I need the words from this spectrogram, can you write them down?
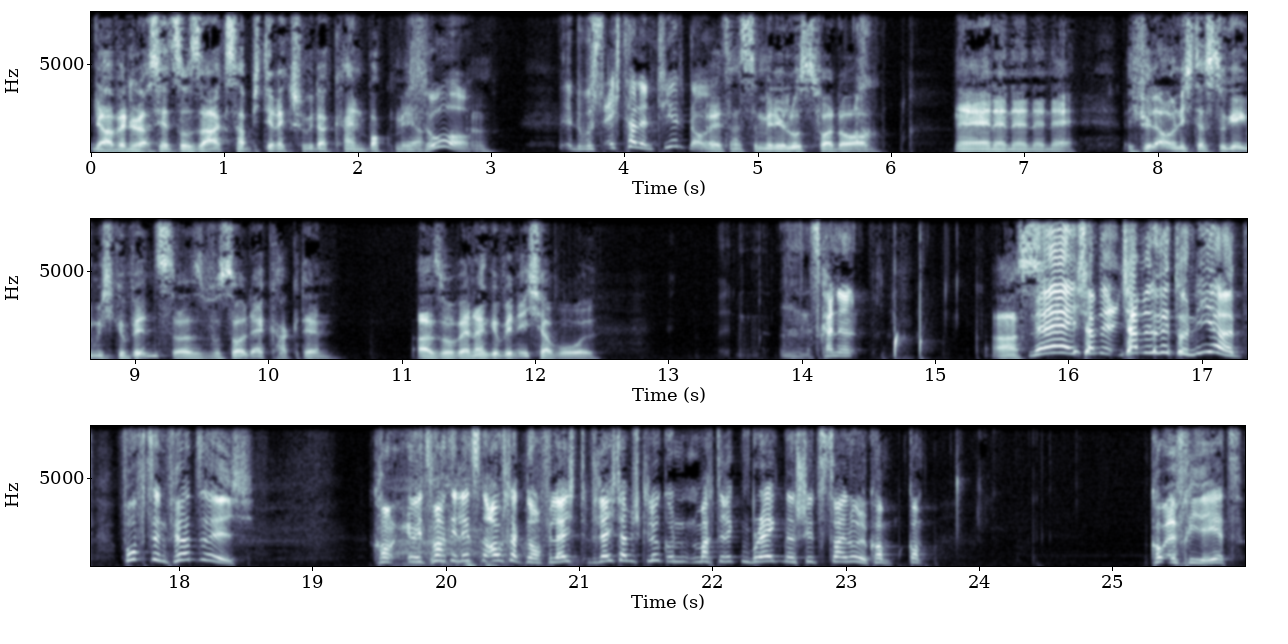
Ja, wenn du das jetzt so sagst, habe ich direkt schon wieder keinen Bock mehr. So. Du bist echt talentiert, glaube ich. Jetzt hast du mir die Lust verdorben. Nee, nee, nee, nee, nee. Ich will auch nicht, dass du gegen mich gewinnst. Also, was soll der Kack denn? Also, wenn, dann gewinne ich ja wohl. Das kann ja. Ass. Nee, ich habe ich hab den retourniert. 15, 40. Komm, jetzt mach den letzten Aufschlag noch. Vielleicht, vielleicht habe ich Glück und mach direkt einen Break, dann steht's 2-0. Komm, komm. Komm, Elfriede, jetzt.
